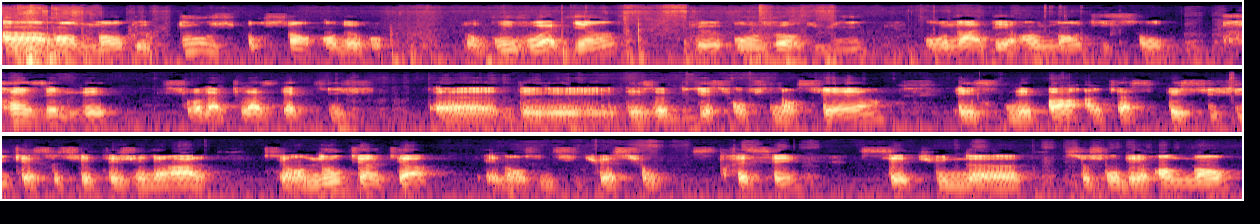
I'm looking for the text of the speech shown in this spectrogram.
a un rendement de 12% en euros. Donc on voit bien qu'aujourd'hui, on a des rendements qui sont très élevés sur la classe d'actifs euh, des, des, obligations financières, et ce n'est pas un cas spécifique à Société Générale qui en aucun cas est dans une situation stressée. C'est une, euh, ce sont des rendements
